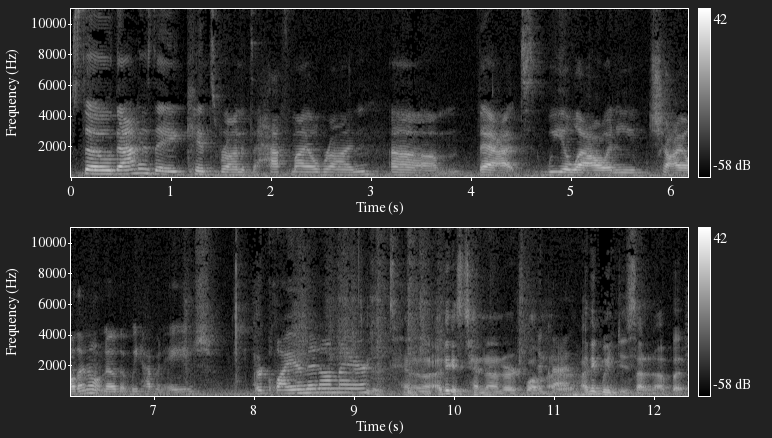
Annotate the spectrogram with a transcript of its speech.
So that is a kids run. It's a half mile run um, that we allow any child. I don't know that we have an age requirement on there. Ten and I think it's ten and under, twelve and under. I think we do set it up, but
